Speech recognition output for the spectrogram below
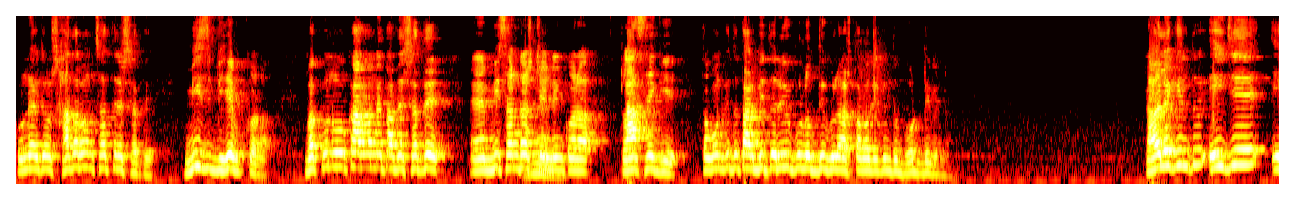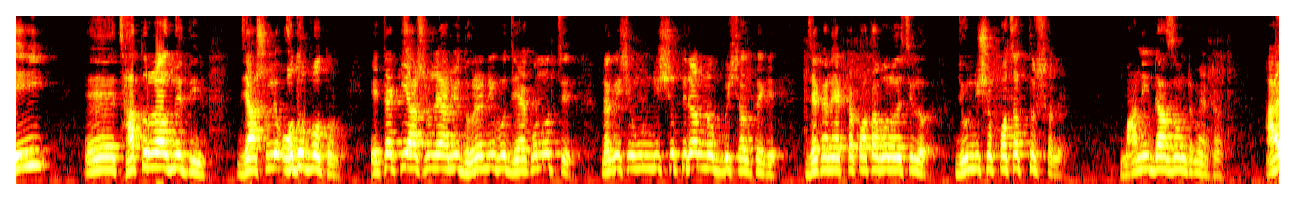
কোনো একজন সাধারণ ছাত্রের সাথে মিসবিহেভ করা বা কোনো কারণে তাদের সাথে মিসআন্ডারস্ট্যান্ডিং করা ক্লাসে গিয়ে তখন কিন্তু তার ভিতরে উপলব্ধিগুলো আসতো আমাকে কিন্তু ভোট দিবে না। তাহলে কিন্তু এই যে এই ছাত্র রাজনীতির যে আসলে অধপতন। এটা কি আসলে আমি ধরে নিব যে এখন হচ্ছে নাকি সে উনিশশো তিরানব্বই সাল থেকে যেখানে একটা কথা বলা হয়েছিল যে উনিশশো পঁচাত্তর সালে money doesn't matter I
